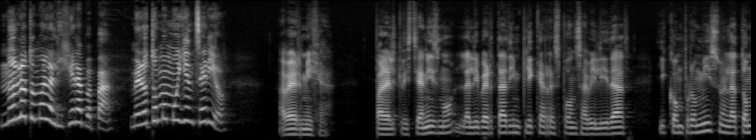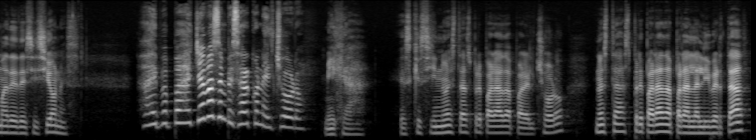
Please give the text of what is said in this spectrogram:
No lo tomo a la ligera, papá. Me lo tomo muy en serio. A ver, mija, para el cristianismo la libertad implica responsabilidad y compromiso en la toma de decisiones. Ay, papá, ya vas a empezar con el choro. Mija, es que si no estás preparada para el choro, no estás preparada para la libertad.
